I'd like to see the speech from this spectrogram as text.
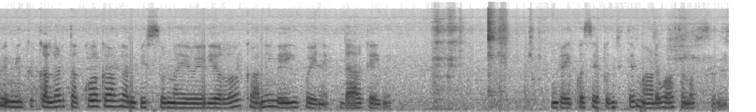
మీకు కలర్ తక్కువగా కనిపిస్తున్నాయి వీడియోలో కానీ వేగిపోయినాయి డార్క్ అయినాయి. ఇంకా ఎక్కువసేపు ఉంచితే మాడి వాసన వస్తుంది.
